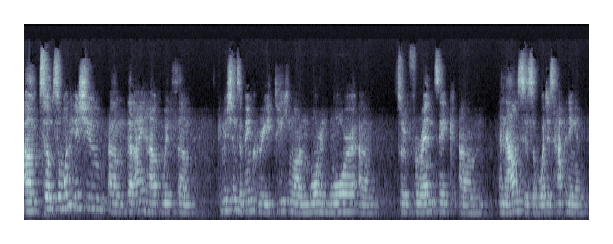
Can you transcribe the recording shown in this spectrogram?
Um, so, so one issue um, that I have with um, commissions of inquiry taking on more and more um, sort of forensic um, analysis of what is happening and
